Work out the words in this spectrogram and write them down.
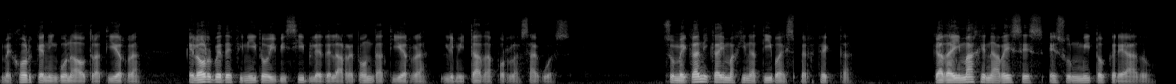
mejor que ninguna otra tierra, el orbe definido y visible de la redonda tierra limitada por las aguas. Su mecánica imaginativa es perfecta. Cada imagen a veces es un mito creado.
